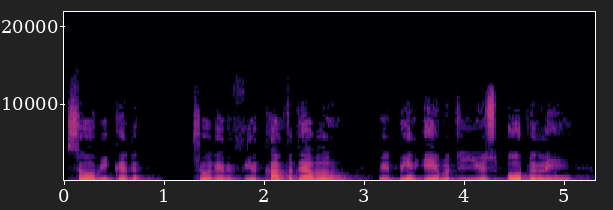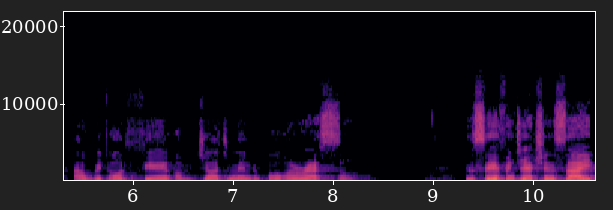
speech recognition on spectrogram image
so we could so they would feel comfortable with being able to use openly and without fear of judgment or arrest. The safe injection site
